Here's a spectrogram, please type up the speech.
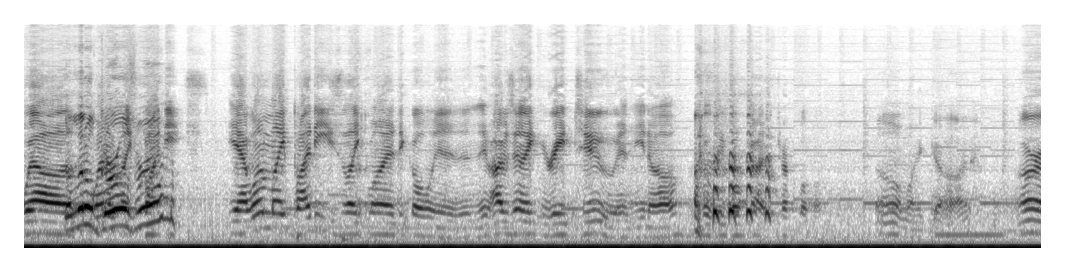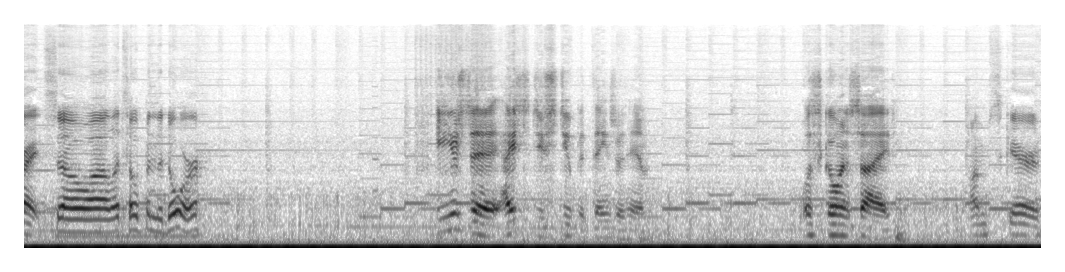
Well, The little girl's room? buddies- yeah, one of my buddies like wanted to go in, and I was in like grade two, and you know, but we both got in trouble. Oh my god. Alright, so uh, let's open the door. He used to. I used to do stupid things with him. Let's go inside. I'm scared.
